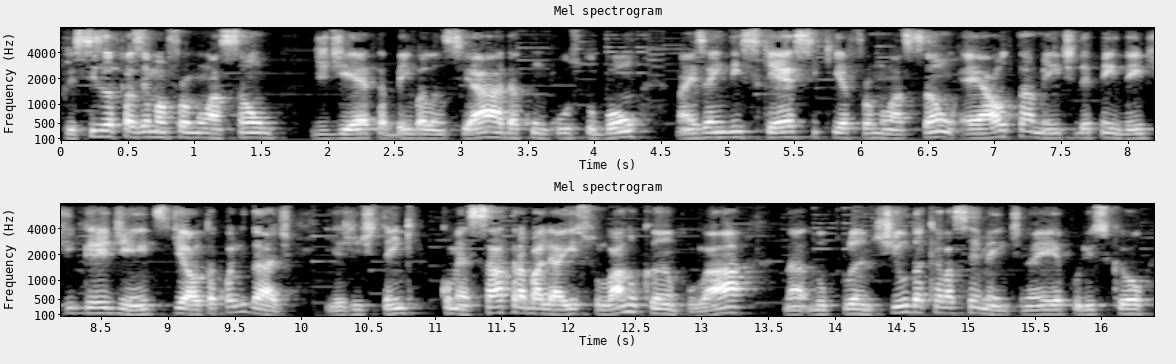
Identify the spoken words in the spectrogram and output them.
precisa fazer uma formulação de dieta bem balanceada, com custo bom, mas ainda esquece que a formulação é altamente dependente de ingredientes de alta qualidade. E a gente tem que começar a trabalhar isso lá no campo, lá na, no plantio daquela semente, né? E é por isso que eu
